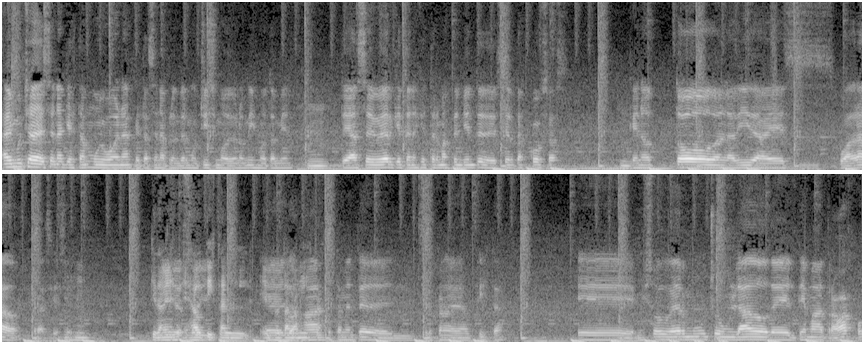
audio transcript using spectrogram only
Hay muchas escenas que están muy buenas, que te hacen aprender muchísimo de uno mismo también. Mm, Te hace ver que tenés que estar más pendiente de ciertas cosas, mm. que no todo en la vida es cuadrado, así decirlo. Ujú. Que también Yo es autista el, el El- protagonista. ajá, justamente el cirujano de autista. Eh, me hizo ver mucho un lado del tema trabajo.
